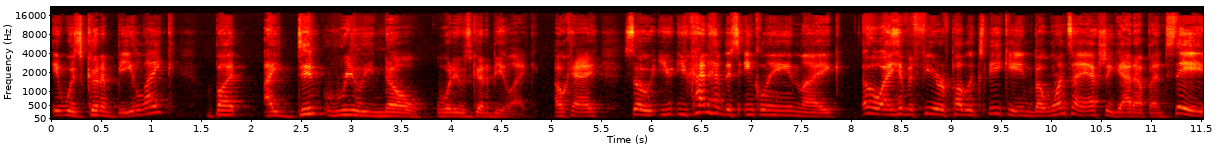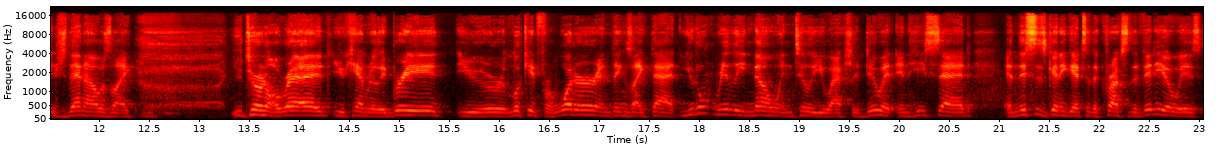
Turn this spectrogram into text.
it was going to be like, but I didn't really know what it was going to be like." Okay, so you you kind of have this inkling, like, "Oh, I have a fear of public speaking," but once I actually got up on stage, then I was like. you turn all red, you can't really breathe, you're looking for water and things like that. You don't really know until you actually do it. And he said, and this is going to get to the crux of the video is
